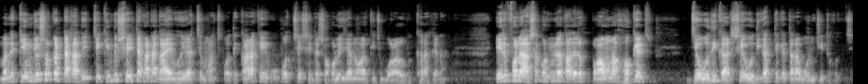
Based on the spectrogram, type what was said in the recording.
মানে কেন্দ্রীয় সরকার টাকা দিচ্ছে, কিন্তু সেই টাকাটা গায়েব হয়ে যাচ্ছে মাঝপথে। কারা কে করছে সেটা সকলেই যেন আর কিছু বলার অপেক্ষা রাখে না। এর ফলে আশাকর্মীরা তাদের পাওনা হকের যে অধিকার, সেই অধিকার থেকে তারা বঞ্চিত হচ্ছে।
